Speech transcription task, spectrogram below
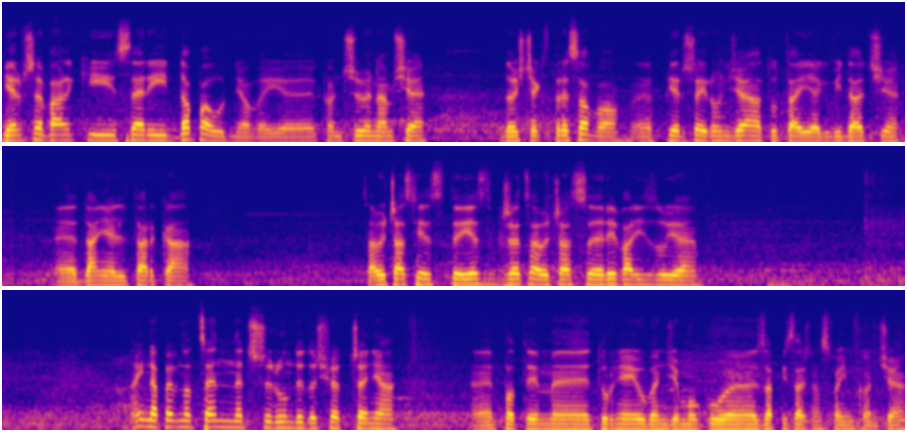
Pierwsze walki serii dopołudniowej kończyły nam się dość ekspresowo w pierwszej rundzie, a tutaj jak widać Daniel Tarka cały czas jest, jest w grze, cały czas rywalizuje. No i na pewno cenne trzy rundy doświadczenia e, po tym e, turnieju będzie mógł e, zapisać na swoim koncie.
